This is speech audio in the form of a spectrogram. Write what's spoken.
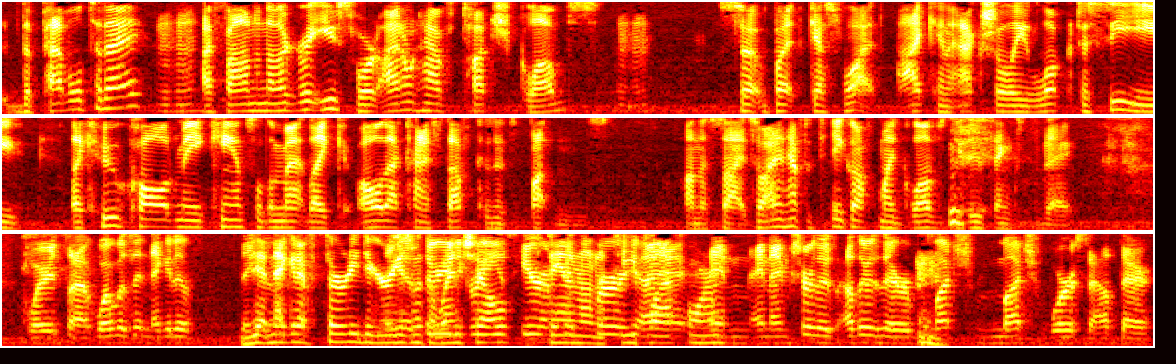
the Pebble today, hmm I found another great use for it. I don't have touch gloves, Mhm. so but guess what? I can actually look to see like who called me, cancel the mat, like all that kind of stuff because it's buttons on the side. So I didn't have to take off my gloves to do things today. Where it's uh, what was it negative? yeah, negative thirty degrees Negative with a 30 wind chill, degrees here in standing on a T Pittsburgh, platform. and, and I'm sure there's others that are much much worse out there.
